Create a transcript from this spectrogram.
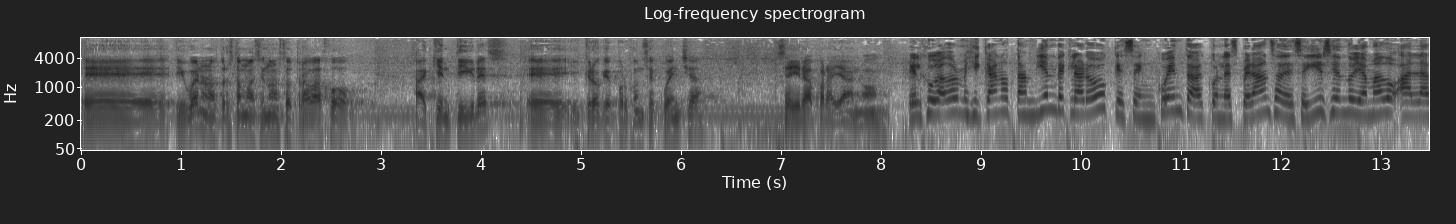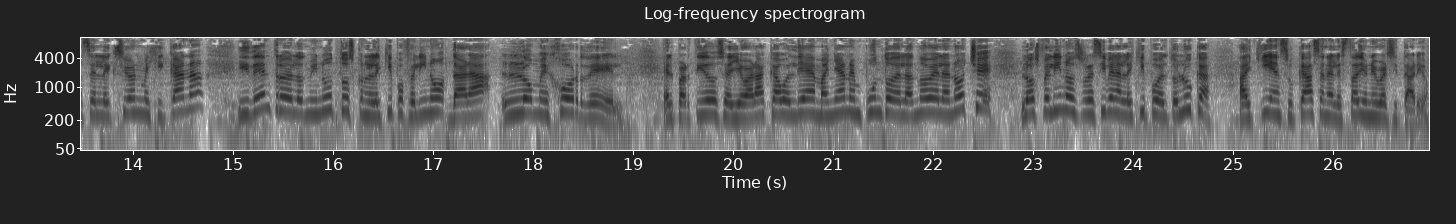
Eh, y bueno, nosotros estamos haciendo nuestro trabajo aquí en Tigres eh, y creo que por consecuencia se irá para allá, ¿no? El jugador mexicano también declaró que se encuentra con la esperanza de seguir siendo llamado a la selección mexicana y dentro de los minutos con el equipo felino dará lo mejor de él. El partido se llevará a cabo el día de mañana en punto de las 9 de la noche. Los felinos reciben al equipo del Toluca aquí en su casa en el Estadio Universitario.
